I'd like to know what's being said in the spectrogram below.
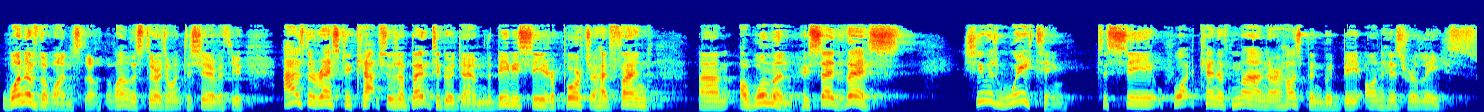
One of the ones, though, one of the stories I want to share with you, as the rescue capsule was about to go down, the BBC reporter had found um, a woman who said this. She was waiting to see what kind of man her husband would be on his release.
